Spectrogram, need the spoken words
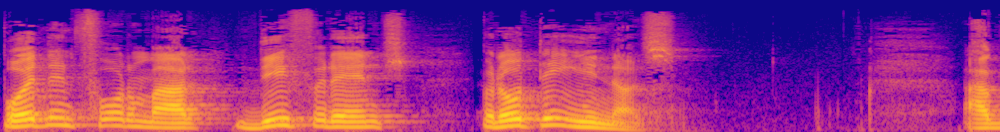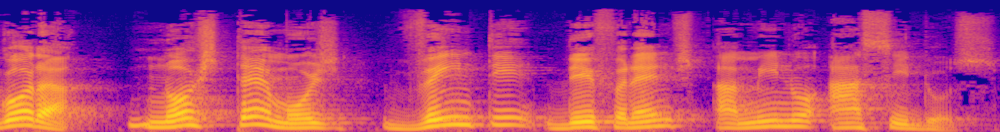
podem formar diferentes proteínas. Agora, nós temos 20 diferentes aminoácidos.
